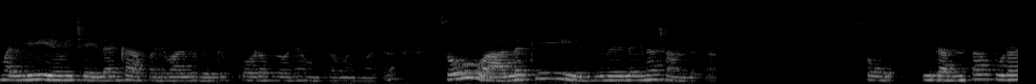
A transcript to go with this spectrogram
మళ్ళీ ఏమి చేయలేక ఆ పని వాళ్ళని వెతుక్కోవడంలోనే ఉంటాం అనమాట సో వాళ్ళకి ఎన్ని వేలైనా చాలదట. సో ఇదంతా కూడా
